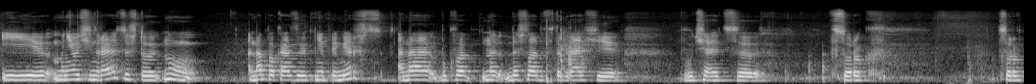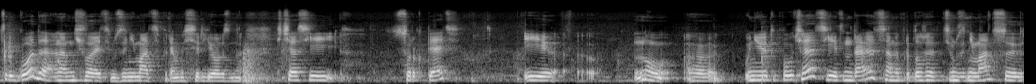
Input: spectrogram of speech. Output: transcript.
и мне очень нравится, что ну, она показывает мне пример. Она буквально дошла до фотографии, получается, в 40, 43 года. Она начала этим заниматься прямо серьезно. Сейчас ей 45. И э, ну, э, у нее это получается, ей это нравится, она продолжает этим заниматься.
